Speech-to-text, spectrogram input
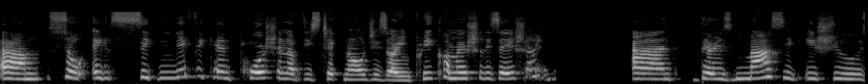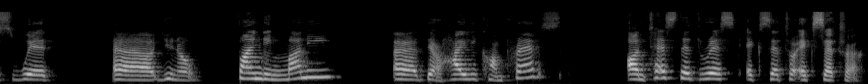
Um, so a significant portion of these technologies are in pre-commercialization. And there is massive issues with uh, you know, finding money. Uh, they're highly compressed, untested risk, etc., etc.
